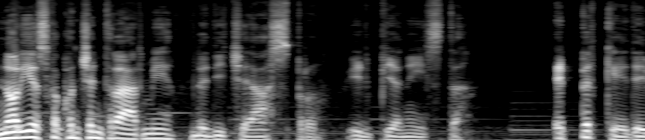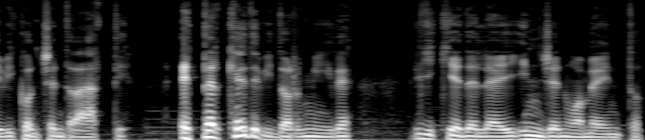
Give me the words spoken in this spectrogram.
non riesco a concentrarmi, le dice aspro il pianista. E perché devi concentrarti? E perché devi dormire? gli chiede lei ingenuamente.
